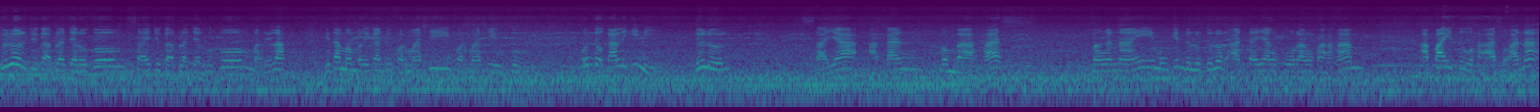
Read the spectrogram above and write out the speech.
Dulur juga belajar hukum, saya juga belajar hukum. Marilah kita memberikan informasi-informasi hukum. Untuk kali ini, dulur saya akan membahas mengenai mungkin dulur-dulur ada yang kurang paham apa itu hak asuh anak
